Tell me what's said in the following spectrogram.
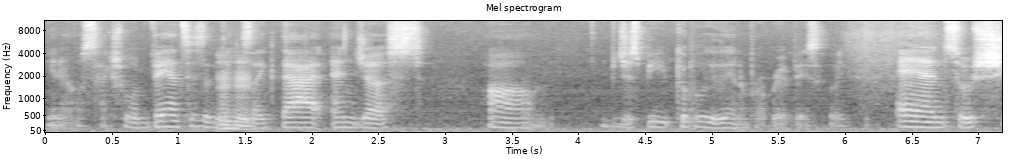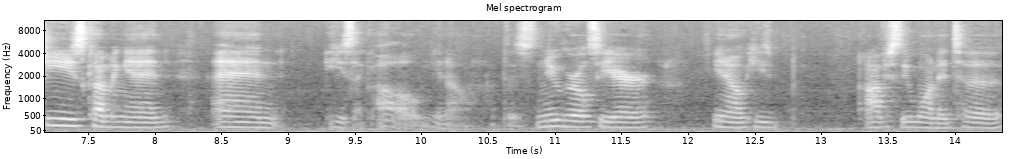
you know sexual advances and things Mhm. like that, and just um, just be completely inappropriate basically. And so she's coming in, and he's like, oh, you know, this new girl's here. You know, he's obviously wanted to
